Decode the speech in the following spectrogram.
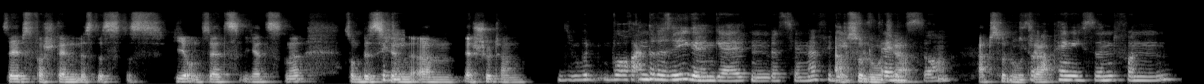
Selbstverständnis des, des Hier und Jetzt, jetzt ne? so ein bisschen ähm, erschüttern. Wo auch andere Regeln gelten, ein bisschen, ne? für die Absolut, Existenz. Ja. So. Absolut, die so ja. abhängig sind von,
